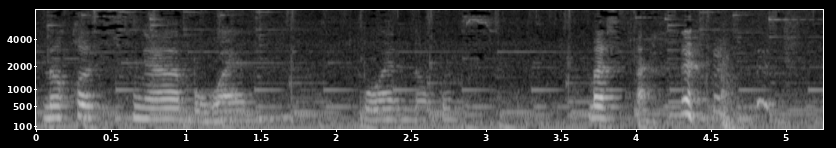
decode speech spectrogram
Nukos nga buwan. Buwan nukos. Basta.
